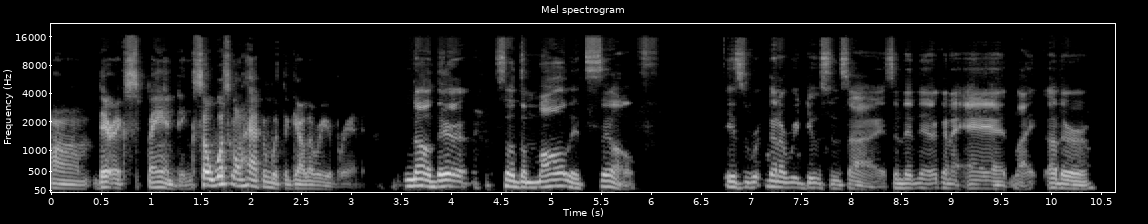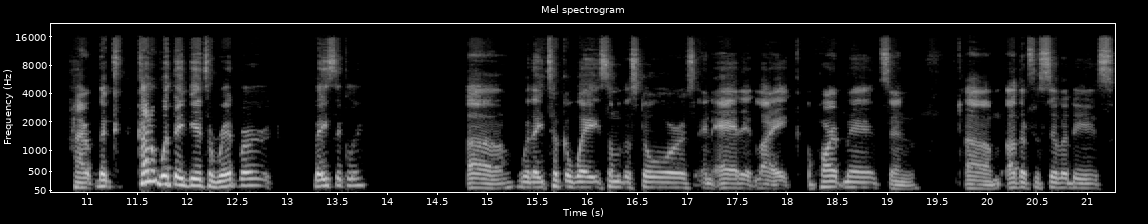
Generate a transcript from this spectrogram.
Um, they're expanding. So what's going to happen with the Galleria brand? No, they're so the mall itself is going to reduce in size, and then they're going to add like other high, the kind of what they did to Redbird, basically, uh, where they took away some of the stores and added like apartments and um, other facilities.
